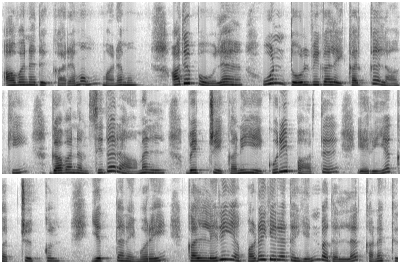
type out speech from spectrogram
அவனது கரமும் மனமும். அதுபோல உன் தோல்விகளை கற்களாக்கி கவனம் சிதறாமல் வெற்றி கனியை குறிப்பார்த்து எரிய கற்றுக்கொள். எத்தனை முறை கல்லெறியப்படுகிறது என்பதல்ல கணக்கு.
